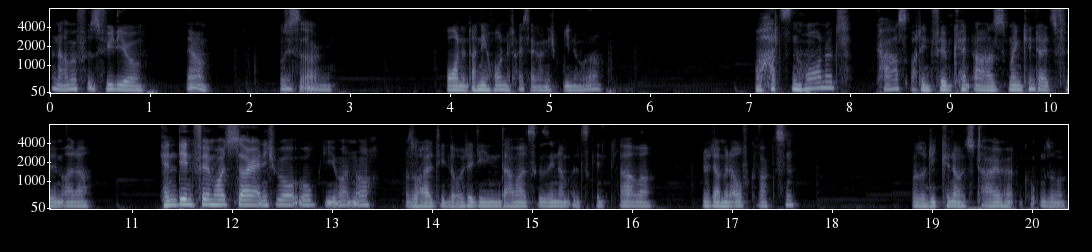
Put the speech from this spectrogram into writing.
Name fürs Video. Ja, muss ich sagen. Hornet. Ach nee, Hornet heißt ja gar nicht Biene, oder? Oh, Hudson Hornet? Cars? Ach, den Film kennt. Ah, das ist mein Kindheitsfilm, Alter. Kennt den Film heutzutage eigentlich überhaupt jemand noch? Also halt die Leute, die ihn damals gesehen haben als Kind, klar, aber bin damit aufgewachsen. Also die Kinder heutzutage gucken so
